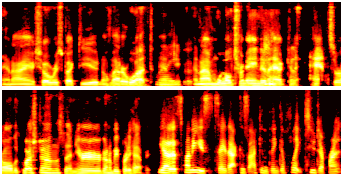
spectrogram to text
and I show respect to you no matter what, right. and, and I'm well trained and I have, can answer all the questions, then you're going to be pretty happy. Yeah, that's funny you say that because I can think of like two different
